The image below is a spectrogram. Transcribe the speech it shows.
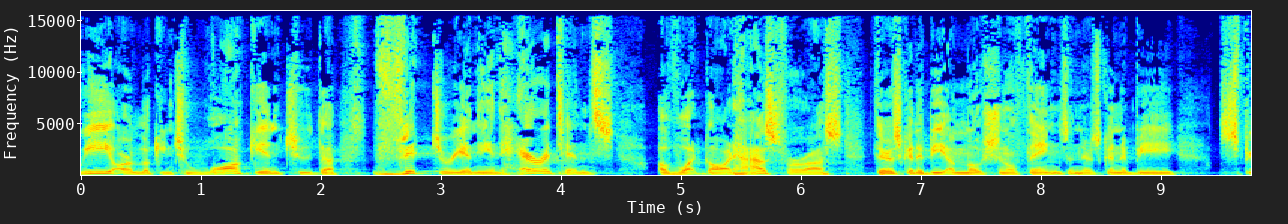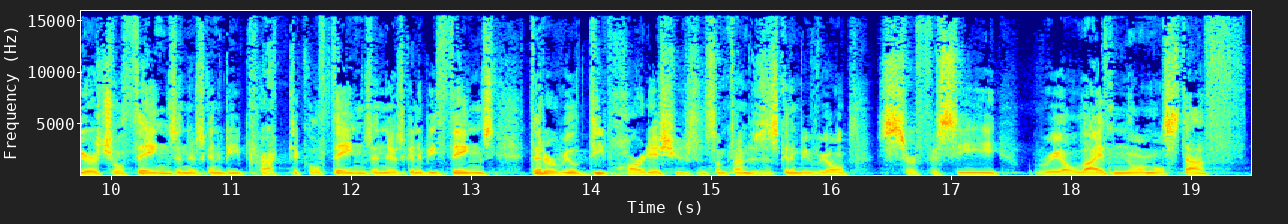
we are looking to walk into the victory and the inheritance of what God has for us, there's going to be emotional things and there's going to be spiritual things and there's going to be practical things and there's going to be things that are real deep heart issues and sometimes it's just going to be real surfacey, real life, normal stuff.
